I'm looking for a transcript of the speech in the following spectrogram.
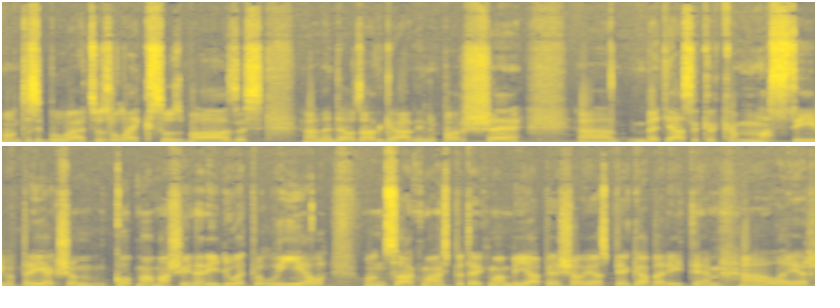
Tas ir būvēts uz Lexus bāzes, nedaudz atgādina par šē. Bet jāsaka, ka masīva priekšā kopumā mašīna arī ļoti liela. Sākumā es pateiktu, man bija jāpiešaujas pie gabarītiem, lai ar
